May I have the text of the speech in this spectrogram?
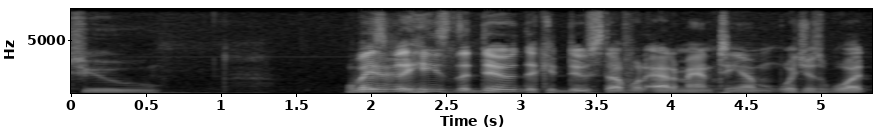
to. Well, basically, he's the dude that could do stuff with adamantium, which is what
